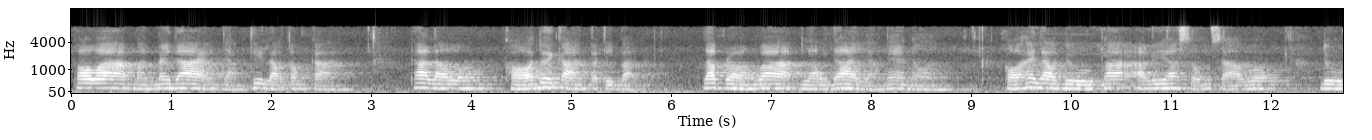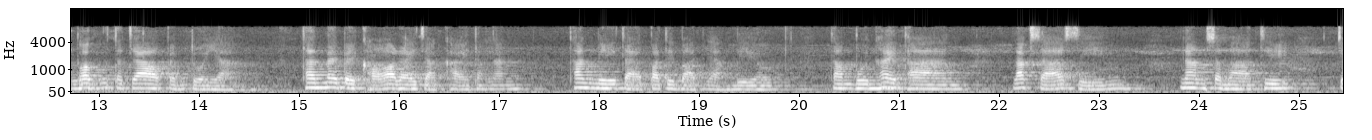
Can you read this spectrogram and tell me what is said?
เพราะว่ามันไม่ได้ดังที่เราต้องการ ถ้าเราขอด้วยการปฏิบัติ รับรองว่าเราได้อย่างแน่นอน ขอให้เราดูพระอริยสงสาวก ดูพระพุทธเจ้าเป็นตัวอย่าง ท่านไม่ไปขออะไรจากใครทั้งนั้น ท่านมีแต่ปฏิบัติอย่างเดียวทำบุญให้ทาน รักษาศีล นั่งสมาธิเจ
